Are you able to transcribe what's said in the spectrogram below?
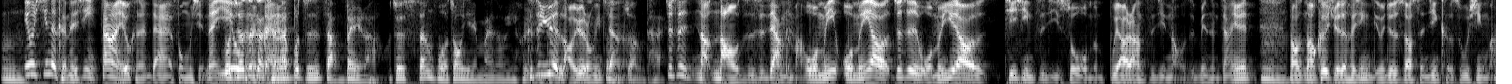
嗯，因为新的可能性当然有可能带来风险，那也我觉得这个可能不只是长辈啦，我觉得生活中也蛮容易会。可是越老越容易这样状态，就是脑脑子是这样的嘛。我们我们要就是我们又要提醒自己说，我们不要让自己脑子变成这样，因为脑脑科学的核心理论就是说神经可塑性嘛。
